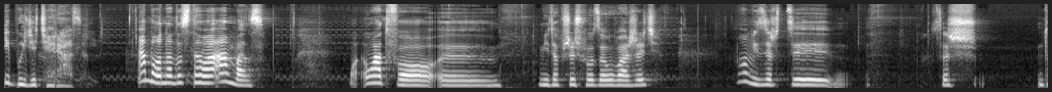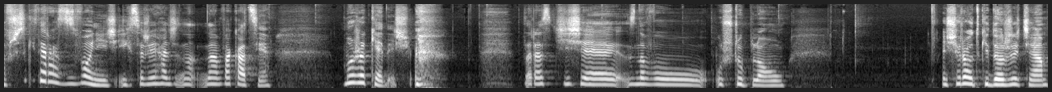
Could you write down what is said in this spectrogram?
I pójdziecie razem. A bo ona dostała awans. Łatwo y, mi to przyszło zauważyć. O, widzę, że ty chcesz do wszystkich teraz dzwonić i chcesz jechać na, na wakacje. Może kiedyś. Zaraz ci się znowu uszczuplą środki do życia.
